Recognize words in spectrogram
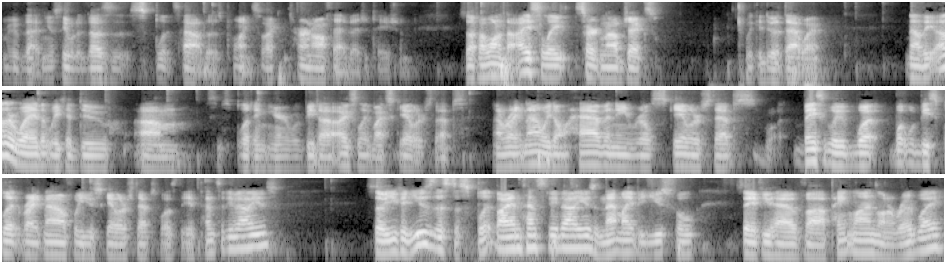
remove that, and you'll see what it does is it splits out those points, so I can turn off that vegetation. So if I wanted to isolate certain objects, we could do it that way. Now the other way that we could do um, some splitting here would be to isolate by scalar steps. Now right now we don't have any real scalar steps. Basically what, what would be split right now if we use scalar steps was the intensity values. So you could use this to split by intensity values, and that might be useful. Say if you have uh, paint lines on a roadway,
